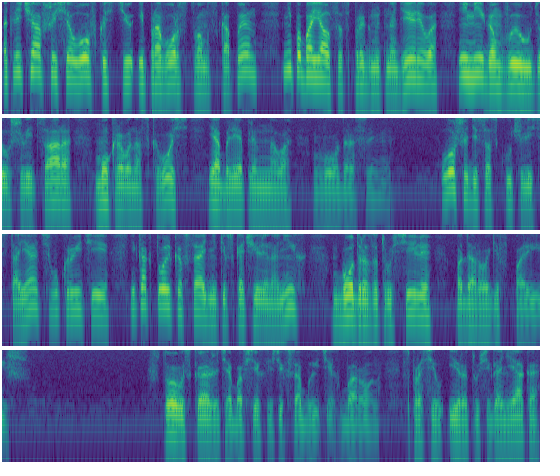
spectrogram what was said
Отличавшийся ловкостью и проворством Скопен не побоялся спрыгнуть на дерево и мигом выудил швейцара, мокрого насквозь и облепленного водорослями. Лошади соскучились стоять в укрытии, и как только всадники вскочили на них, бодро затрусили по дороге в Париж. «Что вы скажете обо всех этих событиях, барон?» — спросил Ирод у Сиганьяка,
